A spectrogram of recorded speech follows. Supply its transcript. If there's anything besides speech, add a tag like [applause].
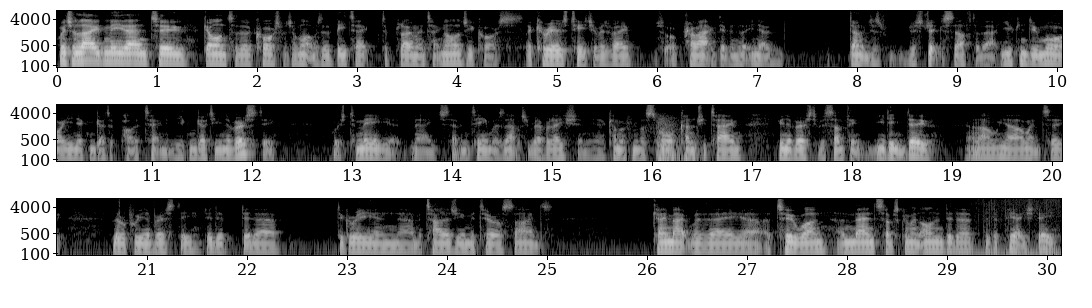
which allowed me then to go on to the course which I wanted, was the BTEC Diploma in Technology course. The careers teacher was very sort of proactive and you know don't just restrict yourself to that. You can do more. You can go to polytechnic. You can go to university, which to me at age 17 was an absolute revelation. You know, coming from a small country town, university was something you didn't do. And I, you know, I went to Liverpool University, did a, did a degree in uh, metallurgy and material science. Came out with a, uh, a 2-1 and then subsequently went on and did a, did a PhD.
